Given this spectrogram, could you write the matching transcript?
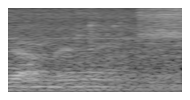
咱们嘞。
